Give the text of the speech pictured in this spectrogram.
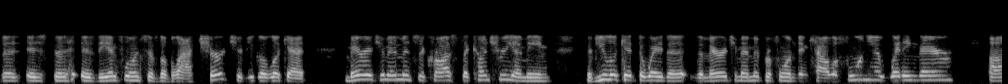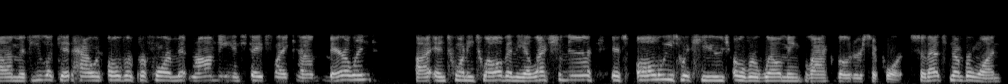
the is the is the influence of the black church. If you go look at marriage amendments across the country, I mean, if you look at the way the the marriage amendment performed in California, winning there. Um, if you look at how it overperformed Mitt Romney in states like uh, Maryland, uh, in 2012 in the election there, it's always with huge, overwhelming black voter support. So that's number one.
